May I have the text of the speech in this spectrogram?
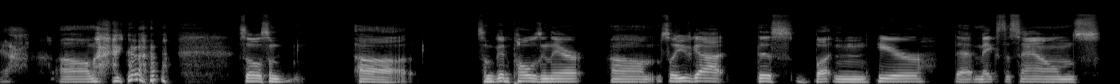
Um so some uh some good posing there. Um so you've got this button here that makes the sounds.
